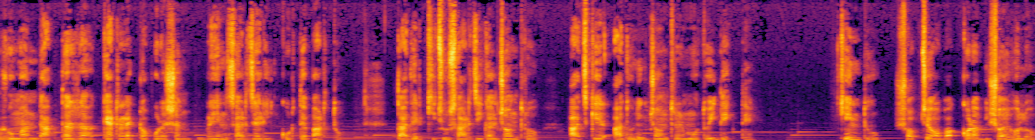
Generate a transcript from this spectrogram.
রোমান ডাক্তাররা ক্যাটারাক্ট অপারেশন, ব্রেন সার্জারি করতে পারত। তাদের কিছু সার্জিক্যাল যন্ত্র আজকের আধুনিক যন্ত্রের মতোই দেখতে। কিন্তু সবচেয়ে অবাক করা বিষয় হল,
